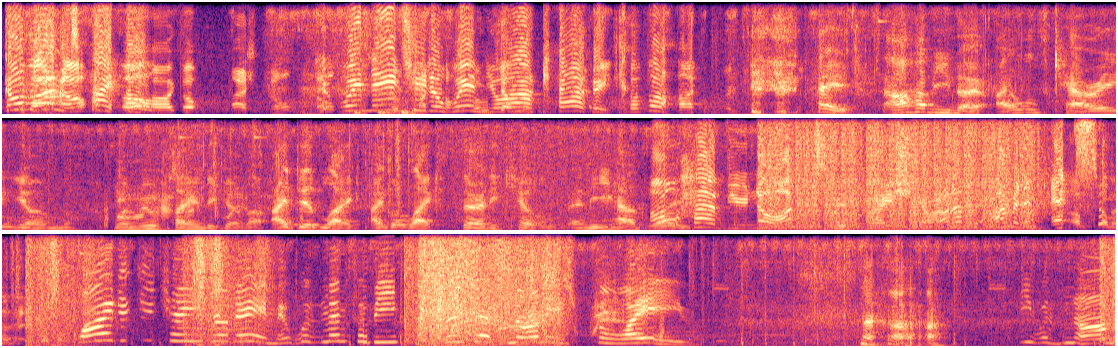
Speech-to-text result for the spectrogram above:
Come on, Oh, oh Tail! Oh, I got flashed. Help, help. We need you to win! You're our carry! Come on! Hey, I'll have you know, I was carrying him when we were playing together. I did like, I got like 30 kills, and he had oh, I'll have you know, I'm just a ratio. I'm, I'm an expert. Why did you change your name? It was meant to be Princess Nami's slave. He was Nami's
